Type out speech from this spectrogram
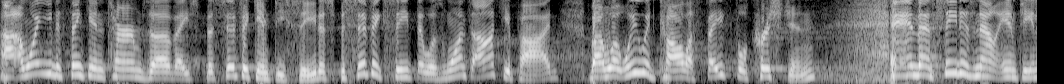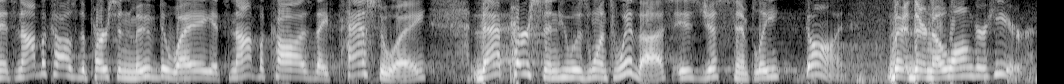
uh, I want you to think in terms of a specific empty seat, a specific seat that was once occupied by what we would call a faithful Christian. And that seat is now empty, and it's not because the person moved away, it's not because they've passed away. That person who was once with us is just simply gone. They're, they're no longer here.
